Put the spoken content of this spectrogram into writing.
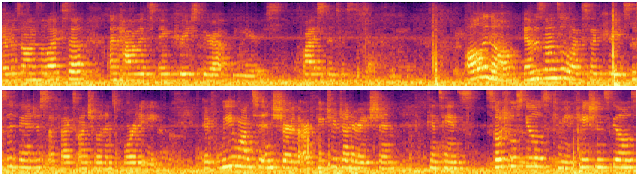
amazon's alexa and how it's increased throughout the years by statistica all in all amazon's alexa creates disadvantageous effects on children's 4 to 8 if we want to ensure that our future generation contains social skills, communication skills,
